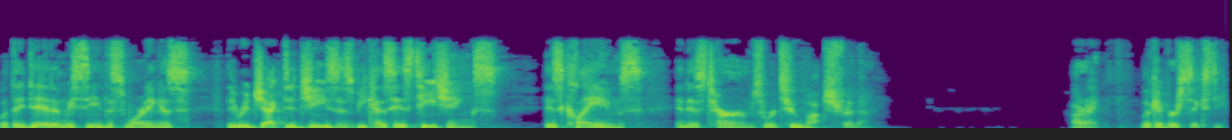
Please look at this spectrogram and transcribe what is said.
what they did, and we see this morning, is they rejected Jesus because his teachings, his claims, and his terms were too much for them. All right, look at verse 60.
